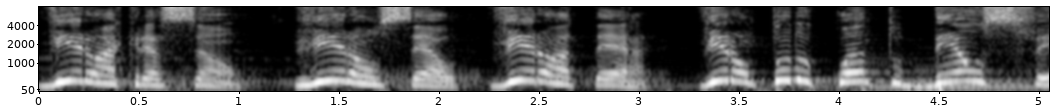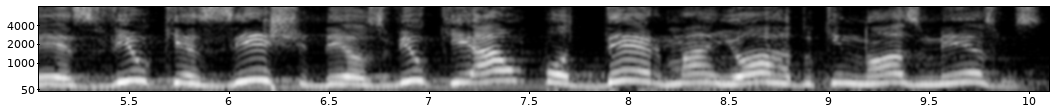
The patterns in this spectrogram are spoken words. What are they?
viram a criação, viram o céu, viram a terra, viram tudo quanto Deus fez, viu que existe Deus, viu que há um poder maior do que nós mesmos.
